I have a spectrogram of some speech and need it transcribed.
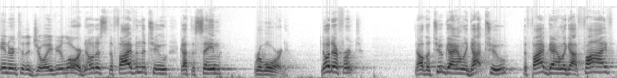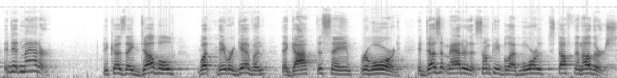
Enter into the joy of your Lord. Notice the five and the two got the same reward. No different. Now, the two guy only got two, the five guy only got five. It didn't matter because they doubled what they were given. They got the same reward. It doesn't matter that some people have more stuff than others.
